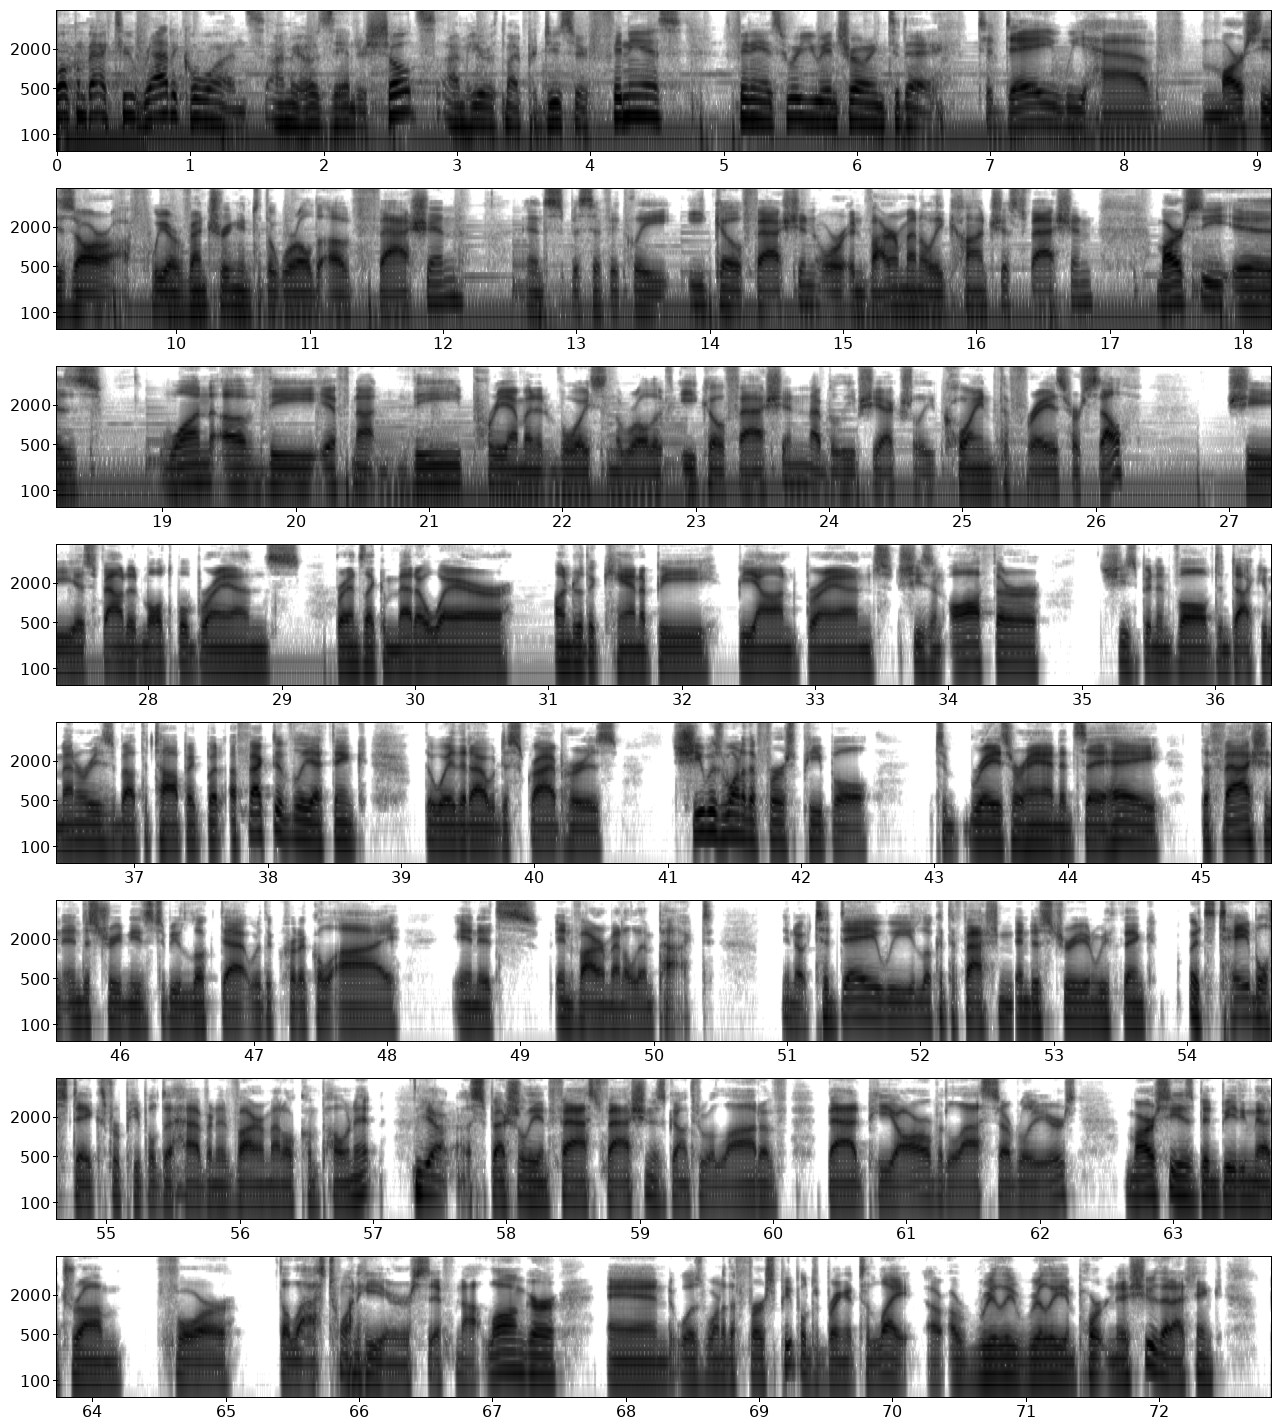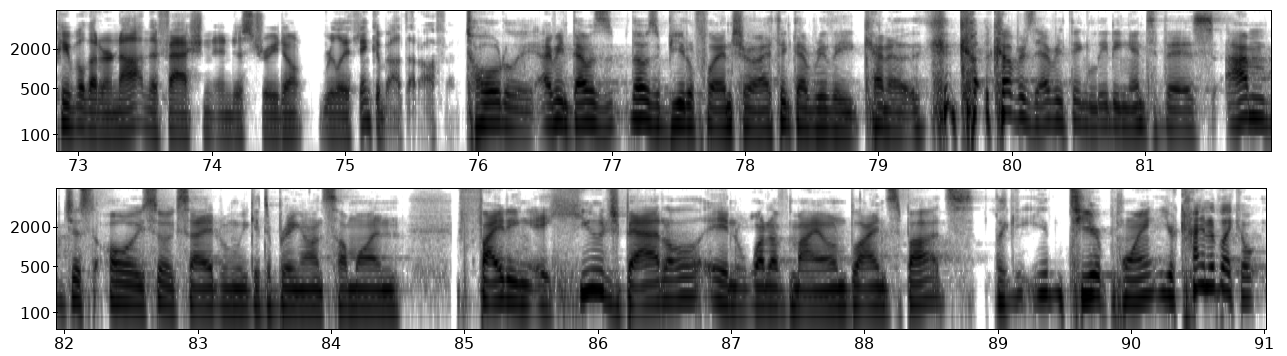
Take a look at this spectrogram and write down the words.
Welcome back to Radical Ones. I'm your host, Xander Schultz. I'm here with my producer, Phineas. Phineas, who are you introing today? Today we have Marci Zaroff. We are venturing into the world of fashion and specifically eco fashion or environmentally conscious fashion. Marci is one of the, if not the preeminent voice in the world of eco fashion. I believe she actually coined the phrase herself. She has founded multiple brands brands like MetaWear, Under the Canopy, Beyond Brands. She's an author. She's been involved in documentaries about the topic, but effectively, I think the way that I would describe her is she was one of the first people to raise her hand and say, Hey, the fashion industry needs to be looked at with a critical eye in its environmental impact. You know, today we look at the fashion industry and we think it's table stakes for people to have an environmental component. Yeah. Especially in fast fashion, has gone through a lot of bad PR over the last several years. Marcy has been beating that drum for the last 20 years, if not longer, and was one of the first people to bring it to light. A, a, really, really important issue that I think people that are not in the fashion industry don't really think about that often. Totally. I mean, that was that was a beautiful intro. I think that really kind of covers everything leading into this. I'm just always so excited when we get to bring on someone fighting a huge battle in one of my own blind spots. Like to your point, you're kind of like a,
